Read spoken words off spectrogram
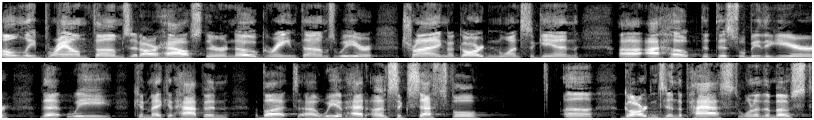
only brown thumbs at our house. There are no green thumbs. We are trying a garden once again. Uh, I hope that this will be the year that we can make it happen. But uh, we have had unsuccessful uh, gardens in the past. One of the most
